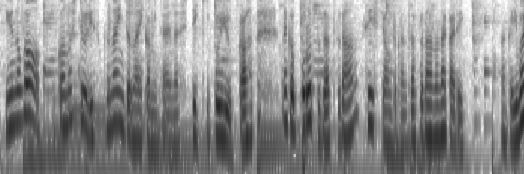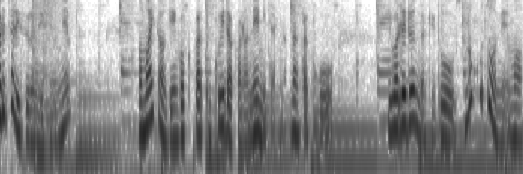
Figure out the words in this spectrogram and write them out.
っていうのが他の人より少ないんじゃないかみたいな指摘というか なんかポロッと雑談セッションとかの雑談の中でなんか言われたりするんですよね。まあ、舞さんは言語化が得意だからねみたいななんかこう言われるんだけどそのことをねまあ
